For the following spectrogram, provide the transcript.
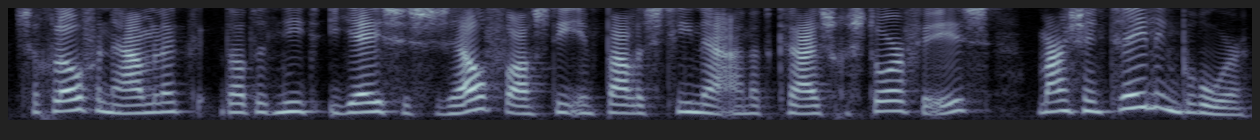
Ze geloven namelijk dat het niet Jezus zelf was die in Palestina aan het kruis gestorven is, maar zijn tweelingbroer.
